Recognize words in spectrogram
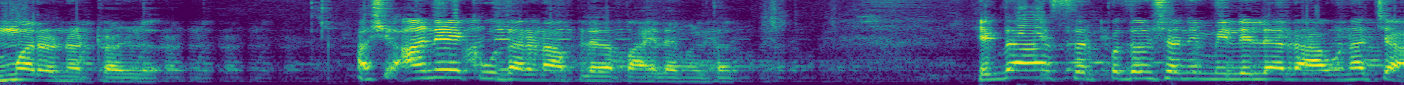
मरण टळलं. अशी अनेक उदाहरणं आपल्याला पाहायला मिळतात. एकदा सर्पदंशाने मेलेल्या रावणाच्या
